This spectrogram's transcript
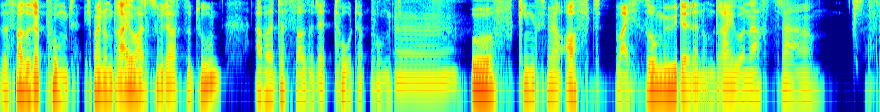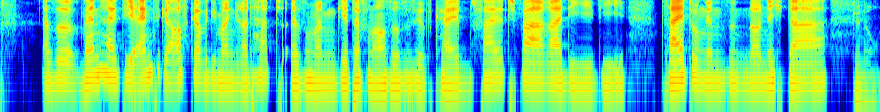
Das war so der Punkt. Ich meine, um 3 Uhr hattest du wieder was zu tun, aber das war so der tote Punkt. Mhm. Uff, ging's mir oft, war ich so müde, dann um 3 Uhr nachts da. Also wenn halt die einzige Aufgabe, die man gerade hat, also man geht davon aus, das ist jetzt kein Falschfahrer, die, die Zeitungen sind noch nicht da, Genau.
